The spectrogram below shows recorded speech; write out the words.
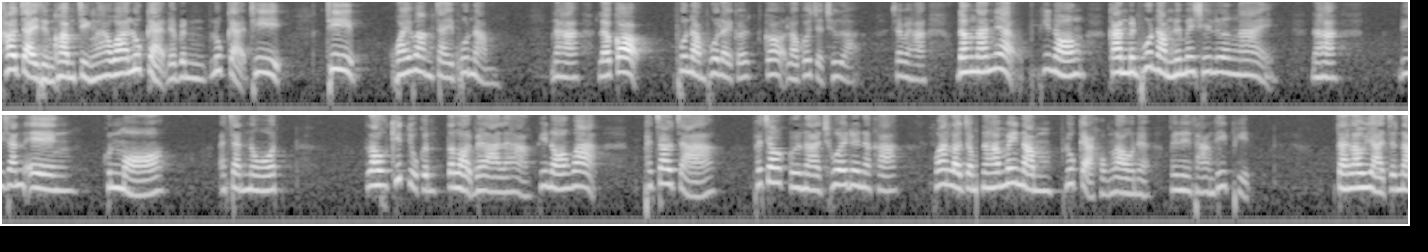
เข้าใจถึงความจริงแล้วว่าลูกแกะเนี่ยเป็นลูกแกะที่ที่ไว้วางใจผู้นำนะคะแล้วก็ผู้นำพูดอะไรก็ก็เราก็จะเชื่อใช่ไหมคะดังนั้นเนี่ยพี่น้องการเป็นผู้นำนี่ไม่ใช่เรื่องง่ายนะคะดิฉันเองคุณหมอ อาจารย์โน้ต เราคิดอยู่กันตลอดเวลาเลยค่ะพี่น้องว่า พระเจ้าจ๋าพระเจ้ากรุณาช่วยด้วยนะคะ ว่าเราจะนะคะไม่นำลูกแกะของเราเนี่ยไปในทางที่ผิด แต่เราอยากจะน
